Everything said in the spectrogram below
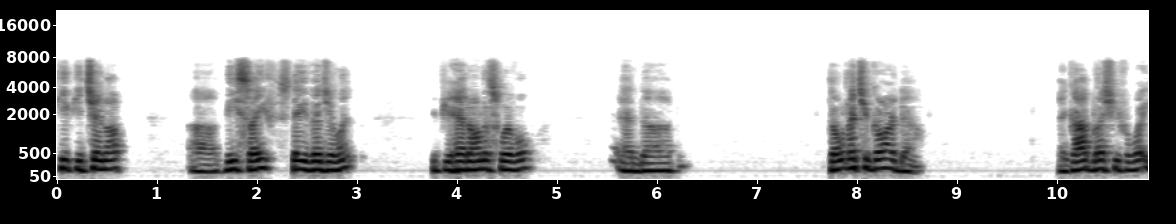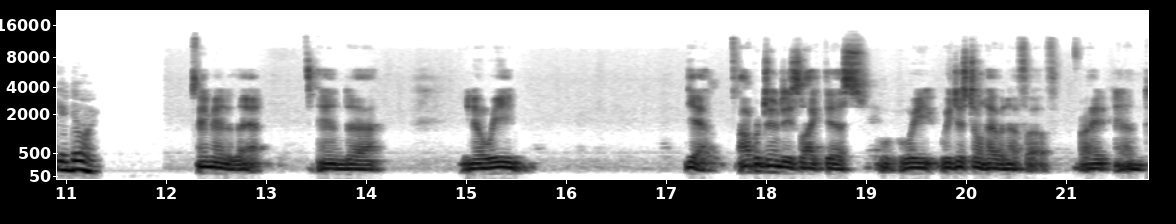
keep your chin up, uh, be safe, stay vigilant, keep your head on a swivel, and uh, don't let your guard down. And God bless you for what you're doing. Amen to that. And, uh, you know, we, yeah, opportunities like this, we, we just don't have enough of, right? And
